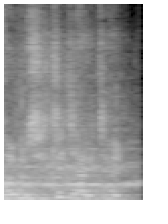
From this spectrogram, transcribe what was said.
걸그룹 진짜 잘 잘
